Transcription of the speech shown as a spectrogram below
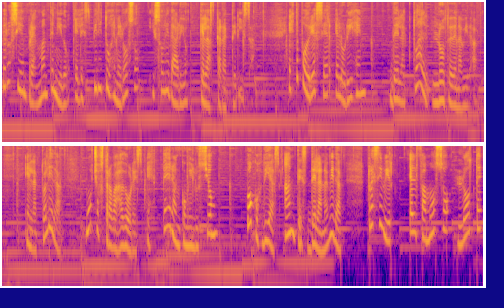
pero siempre han mantenido el espíritu generoso y solidario que las caracteriza. Este podría ser el origen del actual lote de Navidad. En la actualidad, muchos trabajadores esperan con ilusión, pocos días antes de la Navidad, recibir el famoso lote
